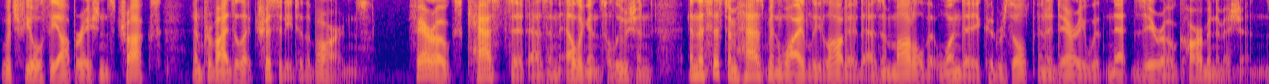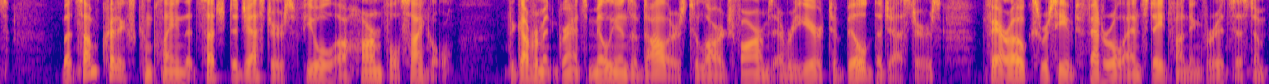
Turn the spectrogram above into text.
which fuels the operation's trucks and provides electricity to the barns. Fair Oaks casts it as an elegant solution, and the system has been widely lauded as a model that one day could result in a dairy with net zero carbon emissions. But some critics complain that such digesters fuel a harmful cycle. The government grants millions of dollars to large farms every year to build digesters. Fair Oaks received federal and state funding for its system,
